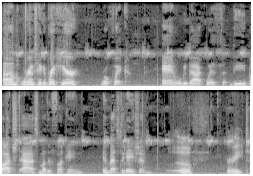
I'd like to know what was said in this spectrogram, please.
Um, we're gonna take a break here, real quick, and we'll be back with the botched ass motherfucking investigation. Ugh. Great.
